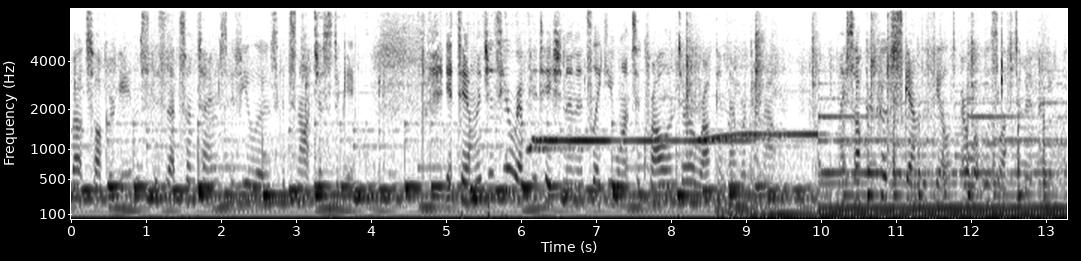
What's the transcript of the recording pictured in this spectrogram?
about soccer games is that sometimes if you lose, it's not just a game. It damages your reputation and it's like you want to crawl under a rock and never come out. My soccer coach scanned the field, or what was left of it anyway.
